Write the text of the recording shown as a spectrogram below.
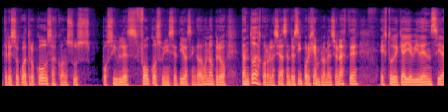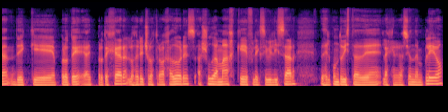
tres o cuatro cosas con sus posibles focos o iniciativas en cada uno, pero están todas correlacionadas entre sí. Por ejemplo, mencionaste esto de que hay evidencia de que proteger los derechos de los trabajadores ayuda más que flexibilizar desde el punto de vista de la generación de empleo.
